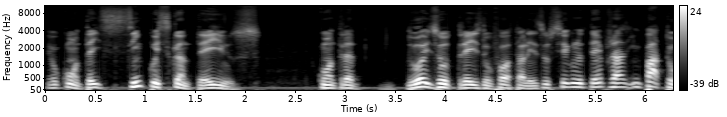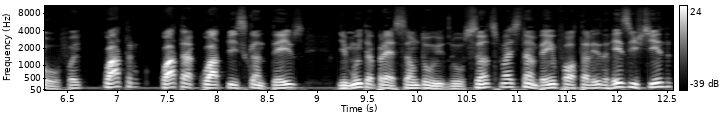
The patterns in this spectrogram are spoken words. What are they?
eu contei, cinco escanteios contra dois ou três do Fortaleza. O segundo tempo já empatou. Foi 4, 4 a 4 escanteios de muita pressão do, do Santos, mas também o Fortaleza resistindo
